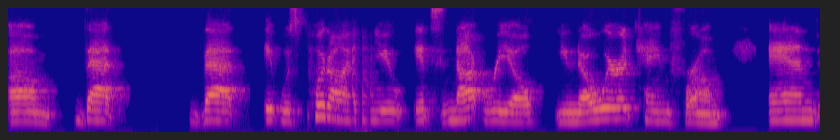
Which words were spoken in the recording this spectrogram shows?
Um, that that it was put on you. It's not real. You know where it came from, and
